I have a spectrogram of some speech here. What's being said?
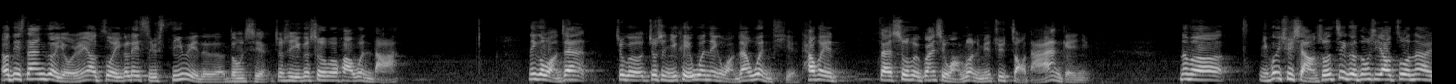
然后第三个有人要做一个类似于 Siri 的东西，就是一个社会化问答，那个网站这个就是你可以问那个网站问题，它会。在社会关系网络里面去找答案给你，那么你会去想说这个东西要做那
